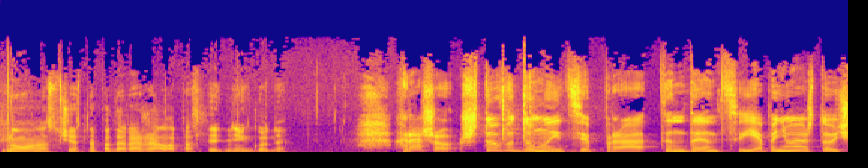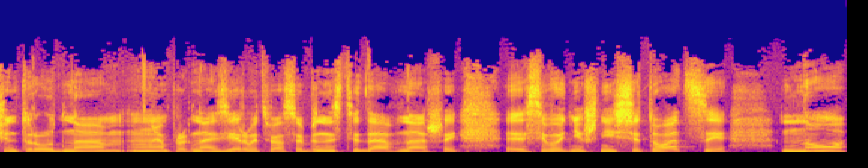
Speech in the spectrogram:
Ну, у нас, честно, подорожало последние годы. Хорошо. Что вы думаете про тенденции? Я понимаю, что очень трудно прогнозировать, в особенности да, в нашей э, сегодняшней ситуации, но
